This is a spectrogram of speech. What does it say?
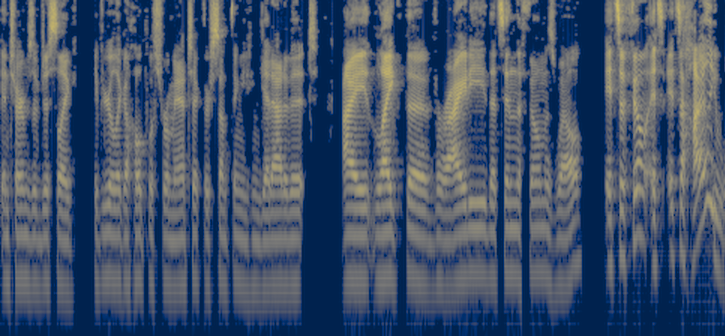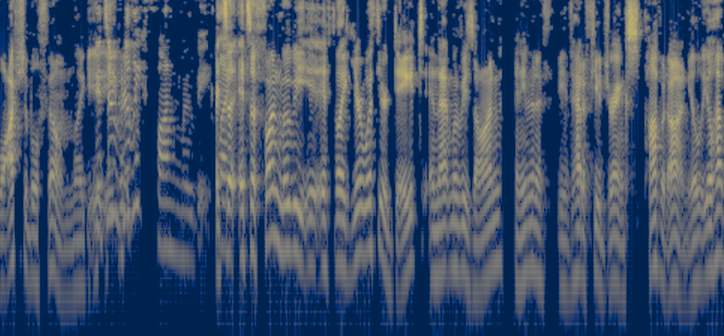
in terms of just like if you're like a hopeless romantic, there's something you can get out of it. I like the variety that's in the film as well. It's a film. It's it's a highly watchable film. Like It's a really fun movie. it's like, a it's a fun movie if like you're with your date and that movie's on, and even if you've had a few drinks, pop it on. You'll you'll have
